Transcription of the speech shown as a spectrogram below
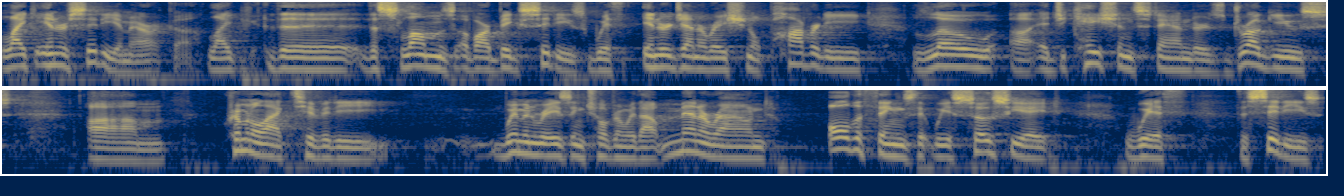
like inner city America, like the, the slums of our big cities with intergenerational poverty, low uh, education standards, drug use, um, criminal activity, women raising children without men around, all the things that we associate with the cities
